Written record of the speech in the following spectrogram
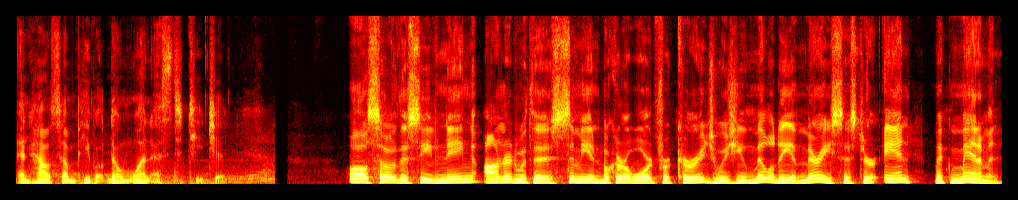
and how some people don't want us to teach it. Also, this evening, honored with the Simeon Booker Award for Courage was Humility of Mary's sister, Ann McManaman,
